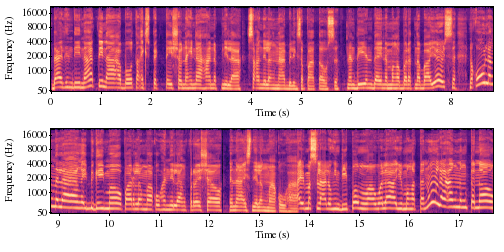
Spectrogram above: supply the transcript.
dahil hindi natin naaabot ang expectation na hinahanap nila sa kanilang nabiling sapatos. Nandiyan din ang mga barat na buyers na kulang na lang ay bigay mo para lang makuha nila ang presyo na nais nilang makuha. Ay mas lalong hindi po mawawala yung mga tanong laang ng tanong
